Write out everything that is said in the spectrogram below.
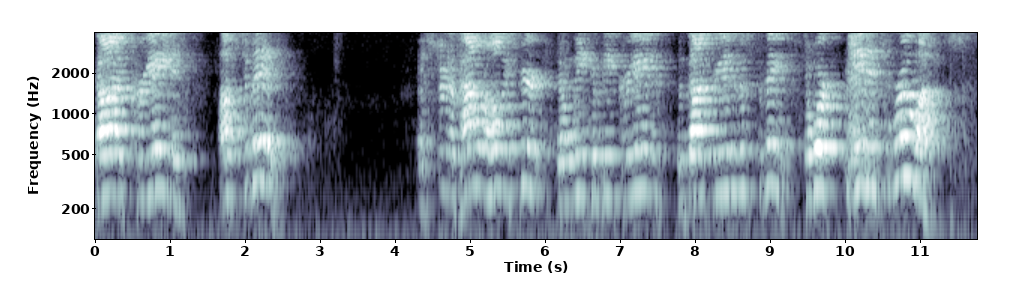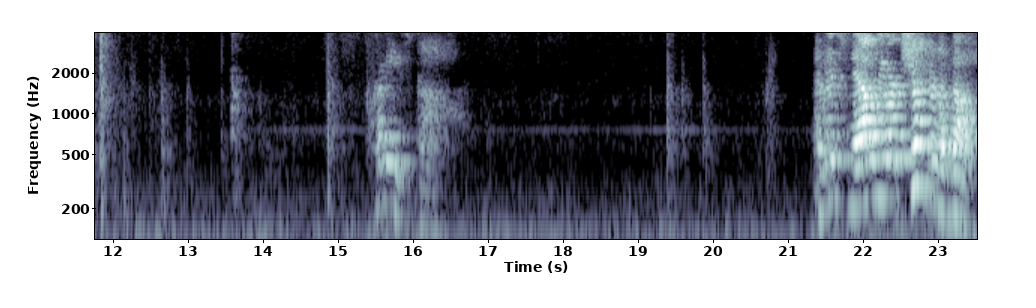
God created us to be. It's through the power of the Holy Spirit that we can be created, who God created us to be, to work in and through us. Praise God. Evidence now we are children of God.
